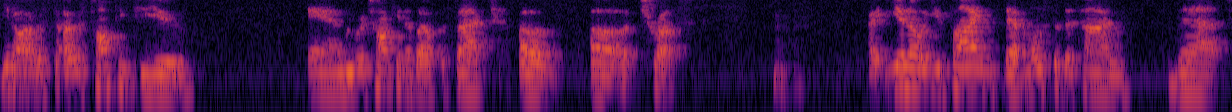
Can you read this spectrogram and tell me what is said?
you know, I was, I was talking to you and we were talking about the fact of uh, trust you know, you find that most of the time that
